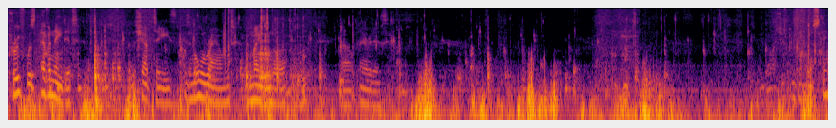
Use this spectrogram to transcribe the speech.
Proof was ever needed that the Shadteez is an all-round amazing lure. Well, there it is. Guy's just There's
